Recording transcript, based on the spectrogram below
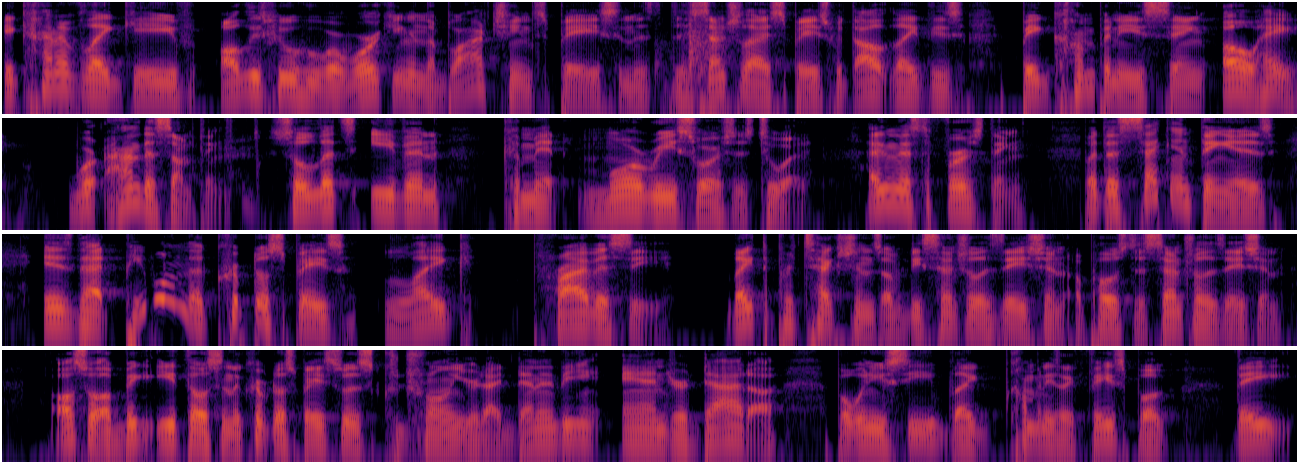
it kind of like gave all these people who were working in the blockchain space in this decentralized space without like these big companies saying, "Oh, hey, we're onto something." So let's even commit more resources to it. I think that's the first thing. But the second thing is is that people in the crypto space like privacy, like the protections of decentralization opposed to centralization. Also, a big ethos in the crypto space was controlling your identity and your data. But when you see like companies like Facebook, they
